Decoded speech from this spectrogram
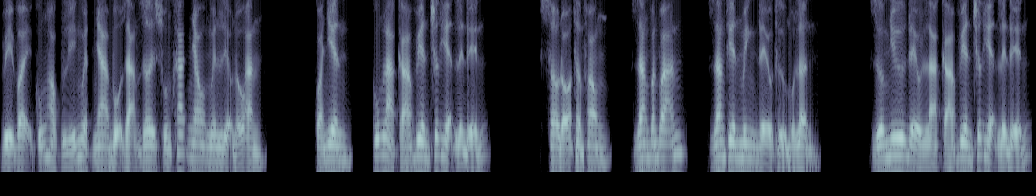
vì vậy cũng học lý nguyệt nha bộ dạng rơi xuống khác nhau nguyên liệu nấu ăn. Quả nhiên, cũng là cá viên trước hiện lên đến. Sau đó thẩm phong, giang văn vãn, giang thiên minh đều thử một lần. Dường như đều là cá viên trước hiện lên đến.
